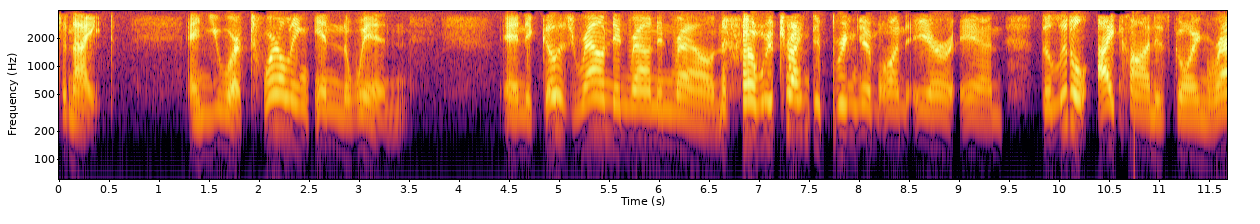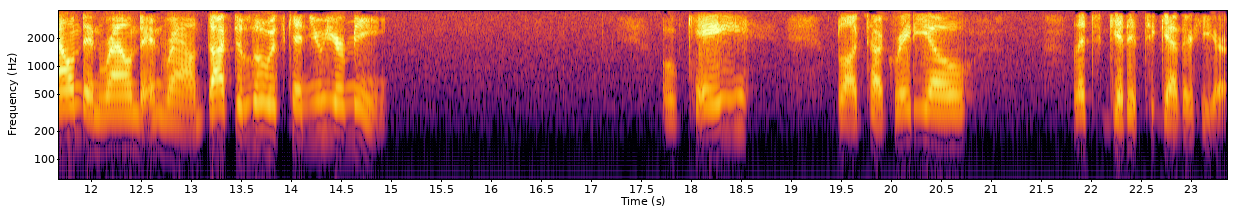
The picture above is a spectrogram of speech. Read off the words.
tonight. And you are twirling in the wind, and it goes round and round and round. We're trying to bring him on air, and the little icon is going round and round and round. Dr. Lewis, can you hear me? Okay. Blog Talk Radio. Let's get it together here.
